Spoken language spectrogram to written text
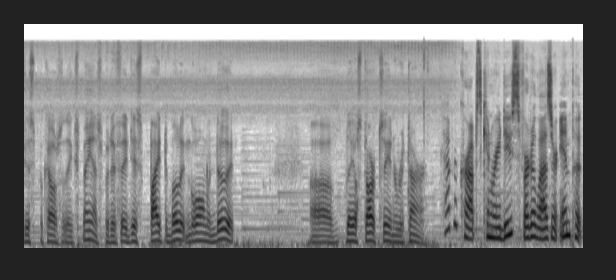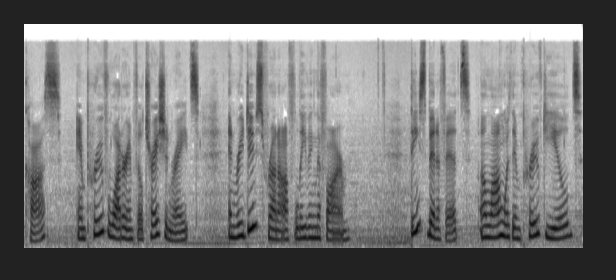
just because of the expense. But if they just bite the bullet and go on and do it, uh, they'll start seeing a return. Cover crops can reduce fertilizer input costs, improve water infiltration rates, and reduce runoff leaving the farm. These benefits, along with improved yields,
